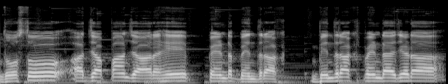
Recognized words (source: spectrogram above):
ਦੋਸਤੋ, ਅੱਜ ਆਪਾਂ ਜਾ ਰਹੇ ਪਿੰਡ ਬਿੰਦਰਖ। ਬਿੰਦਰਖ ਪਿੰਡ ਹੈ ਜਿਹੜਾ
